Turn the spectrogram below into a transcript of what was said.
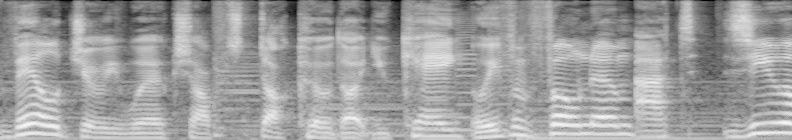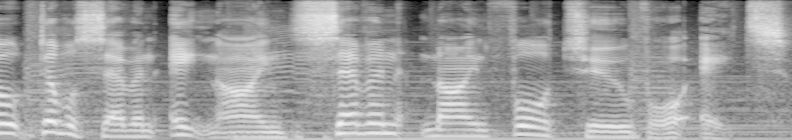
veiljuryworkshops.co.uk or even phone them at 07789 794248.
